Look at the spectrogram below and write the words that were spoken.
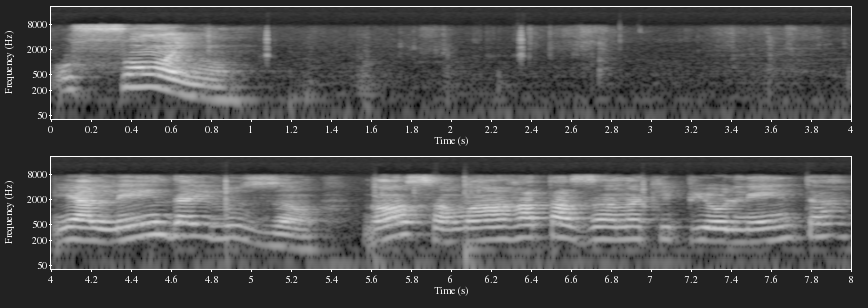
O sonho e além da ilusão. Nossa, uma ratazana aqui piolenta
